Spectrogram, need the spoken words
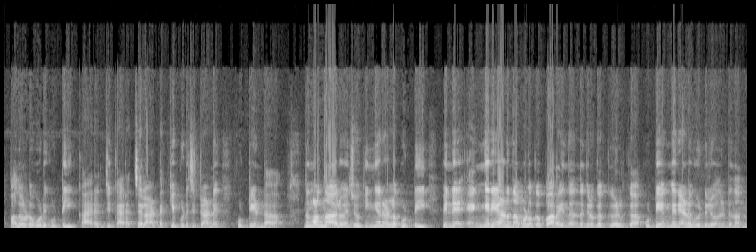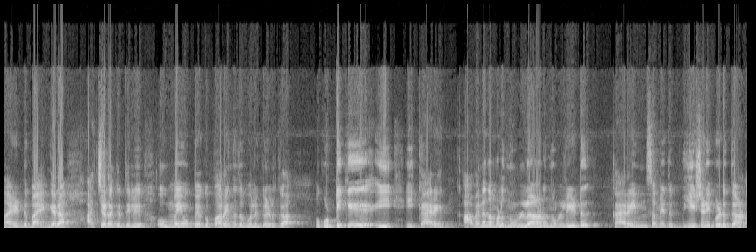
അപ്പം അതോടുകൂടി കുട്ടി കരഞ്ഞ് കരച്ചൽ അടക്കി പിടിച്ചിട്ടാണ് കുട്ടി ഉണ്ടാകുക നിങ്ങളൊന്ന് ആലോചിച്ച് നോക്കി ഇങ്ങനെയുള്ള കുട്ടി പിന്നെ എങ്ങനെയാണ് നമ്മളൊക്കെ പറയുന്നത് എന്തെങ്കിലുമൊക്കെ കേൾക്കുക? കുട്ടി എങ്ങനെയാണ് വീട്ടിൽ വന്നിട്ട് നന്നായിട്ട് ഭയങ്കര അച്ചടക്കത്തിൽ ഉമ്മയും ഉപ്പയൊക്കെ പറയുന്നത് പോലെ കേൾക്കുക? അപ്പോൾ കുട്ടിക്ക് ഈ ഈ കര അവനെ നമ്മൾ നുള്ളാണ് നുള്ളിയിട്ട് കരയുന്ന സമയത്ത് ഭീഷണിപ്പെടുത്തുകയാണ്.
